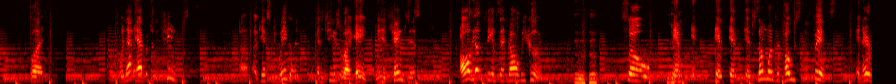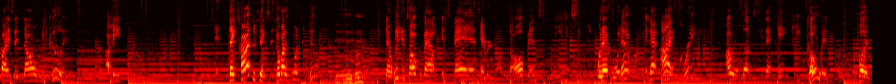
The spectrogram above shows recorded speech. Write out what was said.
but when that happened to the Chiefs uh, against New England, and the Chiefs were like, "Hey, we need to change this," all the other teams said, "No, we good." hmm So Yeah. if if if if if someone proposed the fix and everybody said no, we good, I mean, they tried to fix it. Nobody wanted to do it. hmm Now we can talk about it's bad. Every the offense needs whatever, whatever, and that I agree. I would loved to see that game keep going, but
